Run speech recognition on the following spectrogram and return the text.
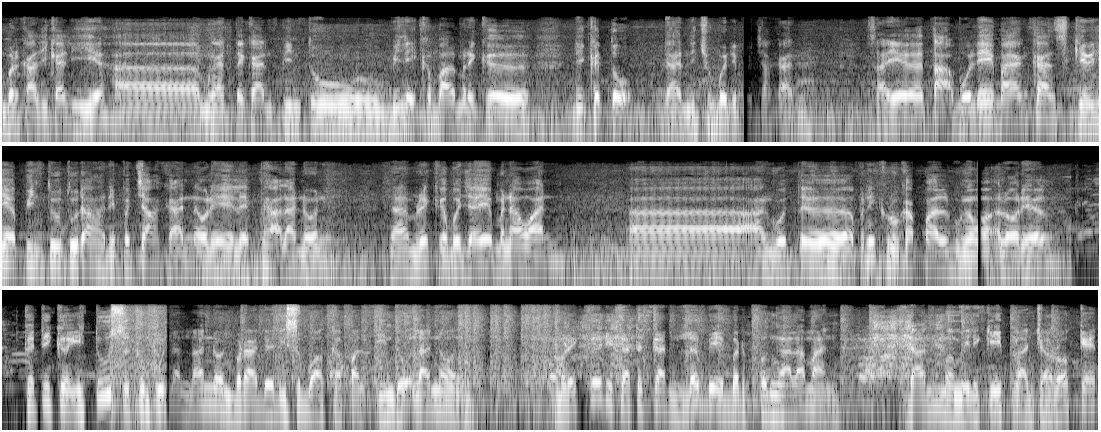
berkali-kali ya uh, mengatakan pintu bilik kebal mereka diketuk dan dicuba dipecahkan. Saya tak boleh bayangkan sekiranya pintu tu dah dipecahkan oleh pihak Lanun dan mereka berjaya menawan uh, anggota apa ni kru kapal Bunga Laurel Ketika itu, sekumpulan Lanon berada di sebuah kapal induk Lanon. Mereka dikatakan lebih berpengalaman dan memiliki pelancar roket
